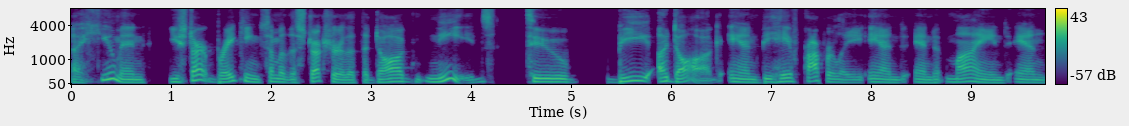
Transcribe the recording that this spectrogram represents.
a human, you start breaking some of the structure that the dog needs to be a dog and behave properly and and mind and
